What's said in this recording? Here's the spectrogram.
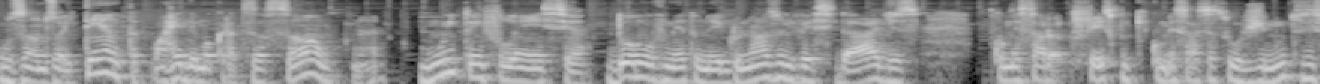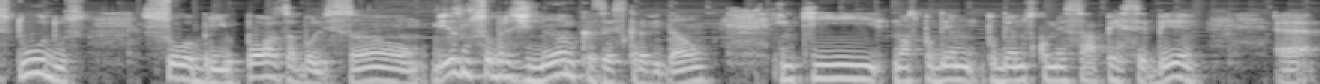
os anos 80, com a redemocratização, né, muita influência do movimento negro nas universidades começaram, fez com que começasse a surgir muitos estudos sobre o pós-abolição, mesmo sobre as dinâmicas da escravidão, em que nós podemos, podemos começar a perceber é,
